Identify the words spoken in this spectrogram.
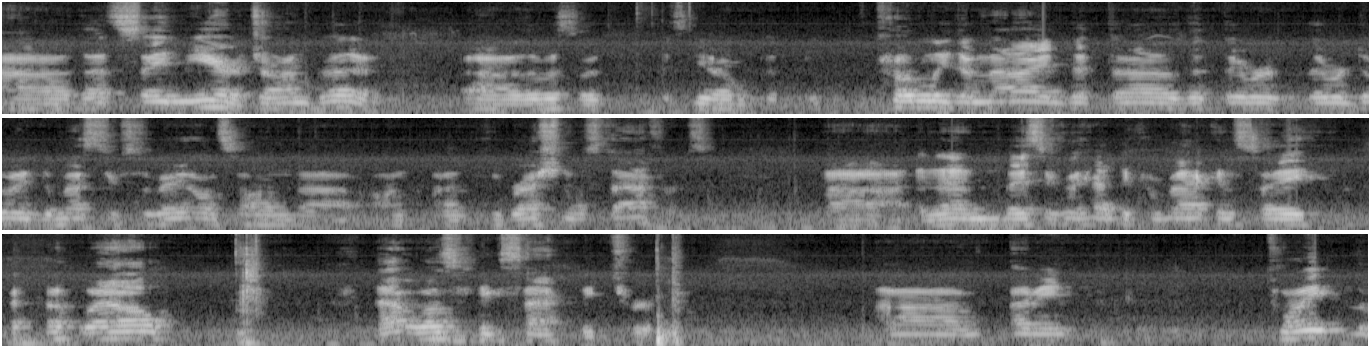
Uh, that same year, John Brennan, uh, there was a you know totally denied that uh, that they were they were doing domestic surveillance on uh, on, on congressional staffers, uh, and then basically had to come back and say, well, that wasn't exactly true. Um, I mean, 20 the,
